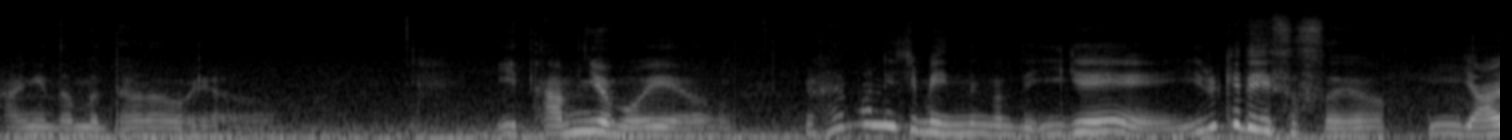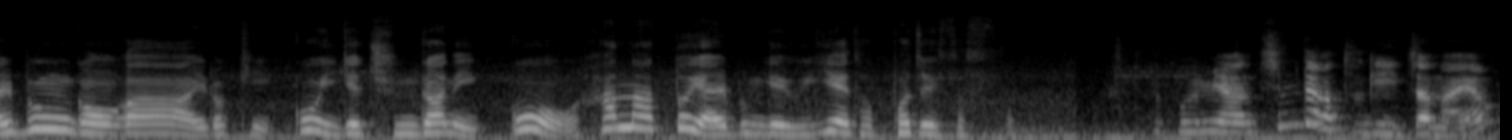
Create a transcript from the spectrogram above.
방이 너무 더러워요. 이 담요 뭐예요? 할머니 집에 있는 건데 이게 이렇게 돼 있었어요. 이 얇은 거가 이렇게 있고 이게 중간에 있고 하나 또 얇은 게 위에 덮어져 있었어. 보면 침대가 두 개 있잖아요.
